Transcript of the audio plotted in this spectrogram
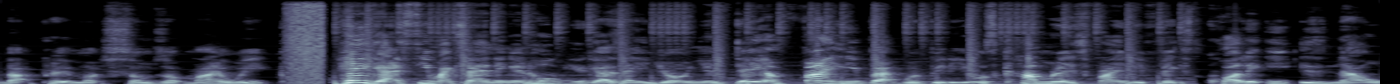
that pretty much sums up my week. Hey guys, T-Mac signing and hope you guys are enjoying your day. I'm finally back with videos. Camera is finally fixed. Quality is now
